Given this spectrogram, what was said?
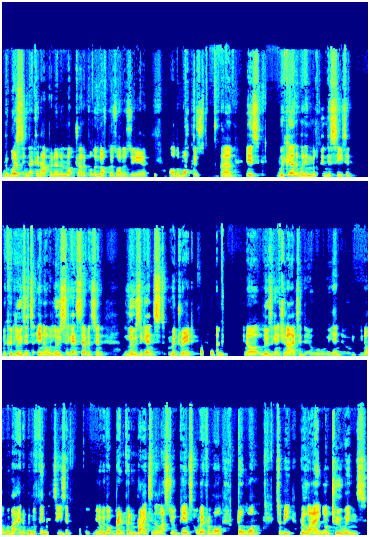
The worst thing that can happen, and I'm not trying to put the knockers on us here or the mockers, um, is we can winning nothing this season. We could lose it, you know, lose against Everton, lose against Madrid, and you know, lose against United, we, end, you know, we might end up with nothing this season. You know, we've got Brentford and Brighton in the last two games away from home. Don't want to be relying on two wins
